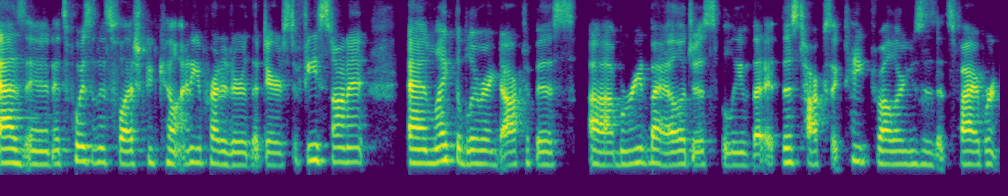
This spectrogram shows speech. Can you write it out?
as in its poisonous flesh can kill any predator that dares to feast on it. And like the blue-ringed octopus, uh, marine biologists believe that it, this toxic tank dweller uses its vibrant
